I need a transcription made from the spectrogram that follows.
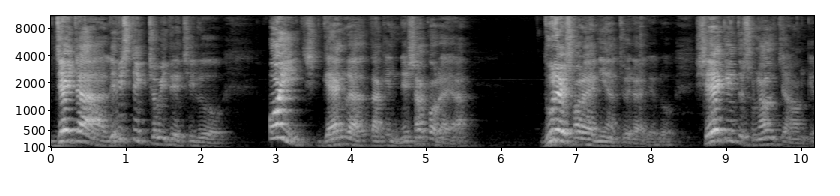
যেটা লিপস্টিক ছবিতে ছিল ওই গ্যাংরা তাকে নেশা করায়া দূরে সরায় নিয়ে চলে গেল। সে কিন্তু সোনাল চাহানকে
